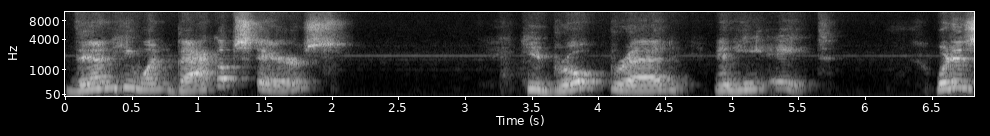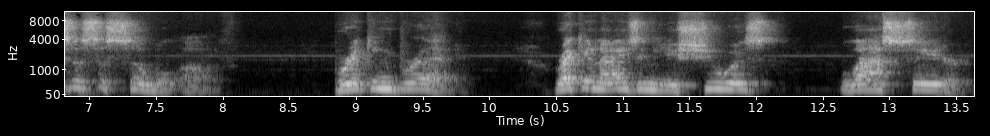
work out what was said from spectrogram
Then he went back upstairs. He broke bread and he ate. What is this a symbol of? breaking bread, recognizing Yeshua's last Seder,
